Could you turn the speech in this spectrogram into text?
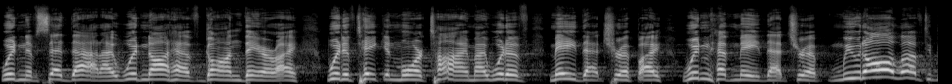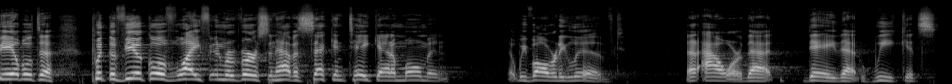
wouldn't have said that. I would not have gone there. I would have taken more time. I would have made that trip. I wouldn't have made that trip. We would all love to be able to put the vehicle of life in reverse and have a second take at a moment that we've already lived. That hour, that day, that week. It's,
